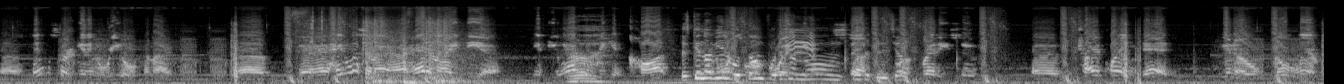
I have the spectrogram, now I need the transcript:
Uh, things are getting real tonight. Uh, uh, hey, listen, I, I had an idea. If you happen Ah. to get caught, Es que no vi el botón, por eso no puse atención. Freddy suit, uh, try playing dead. You know, go limp.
